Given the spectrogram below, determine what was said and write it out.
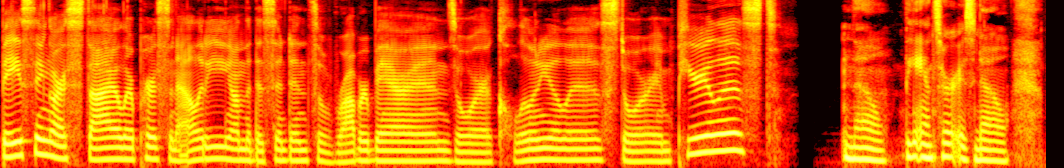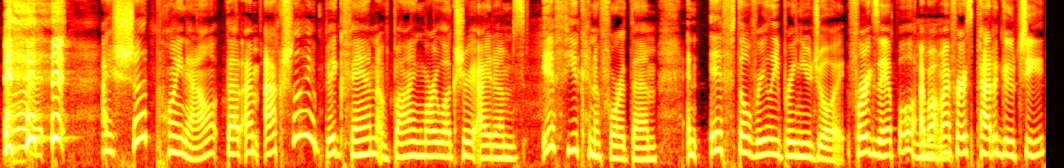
basing our style or personality on the descendants of robber barons or colonialist or imperialist? No, the answer is no. But I should point out that I'm actually a big fan of buying more luxury items if you can afford them and if they'll really bring you joy. For example, I bought my mm. first Patagucci,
